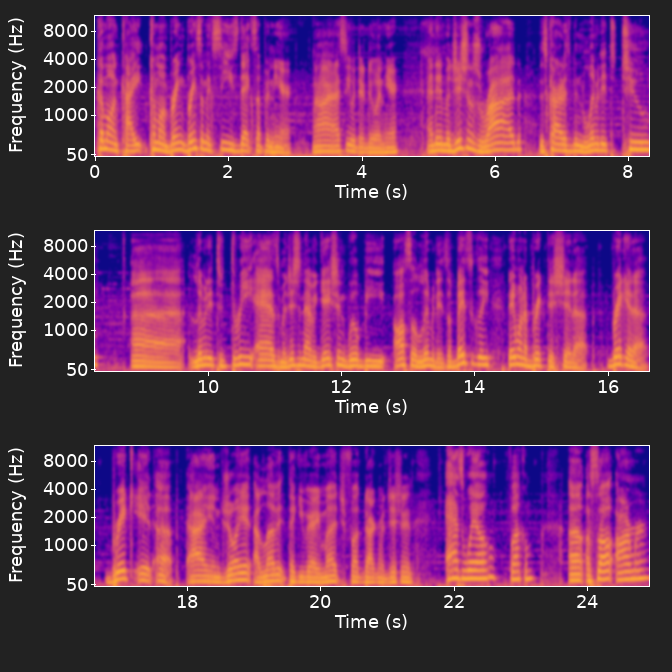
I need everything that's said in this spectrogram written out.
Come on Kite. Come on, bring bring some Xyz decks up in here. All right, I see what they're doing here. And then Magician's Rod. This card has been limited to two uh, limited to three as Magician Navigation will be also limited. So basically, they want to brick this shit up. Brick it up. Brick it up. I enjoy it. I love it. Thank you very much. Fuck Dark Magician as well. Fuck them. Uh, assault armor.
